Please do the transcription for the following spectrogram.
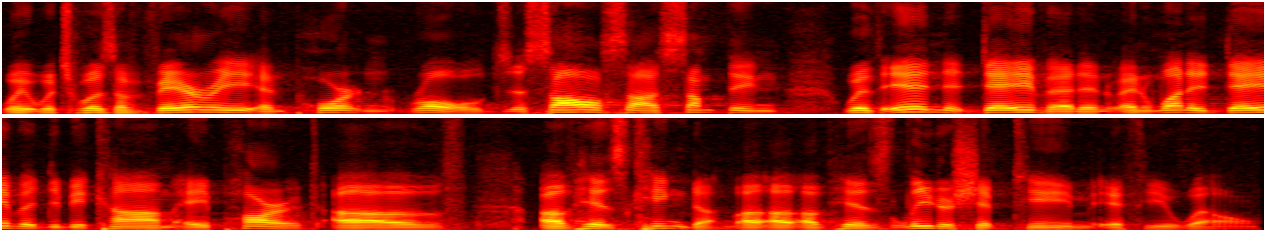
which was a very important role. Saul saw something within David and, and wanted David to become a part of, of his kingdom, of his leadership team, if you will.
